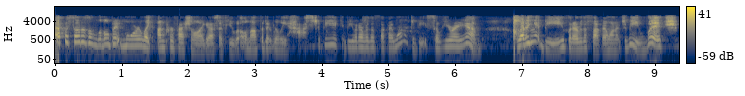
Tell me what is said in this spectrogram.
episode is a little bit more like unprofessional, I guess, if you will. Not that it really has to be. It can be whatever the fuck I want it to be. So here I am, letting it be whatever the fuck I want it to be, which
